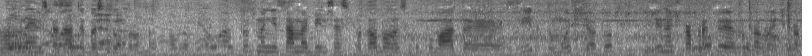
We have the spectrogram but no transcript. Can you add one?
Головне їм сказати без цукру. Тут мені саме більше сподобалось купувати сік, тому що тут жіночка працює в рукавичках.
